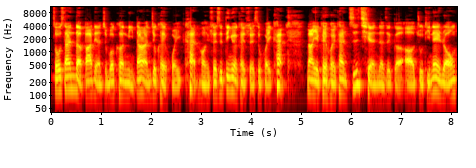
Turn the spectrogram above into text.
周三的八点的直播课，你当然就可以回看哈，你随时订阅可以随时回看，那也可以回看之前的这个呃主题内容。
